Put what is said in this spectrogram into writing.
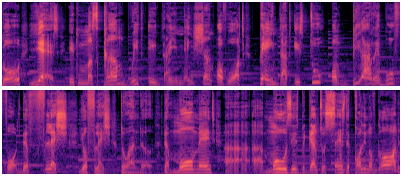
go, yes, it must come with a dimension of what? pain that is too unbearable for the flesh, your flesh, to handle. The moment uh, uh, Moses began to sense the calling of God,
